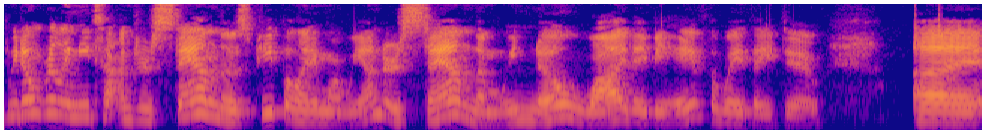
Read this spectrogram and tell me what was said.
we don't really need to understand those people anymore. We understand them. We know why they behave the way they do. Uh,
